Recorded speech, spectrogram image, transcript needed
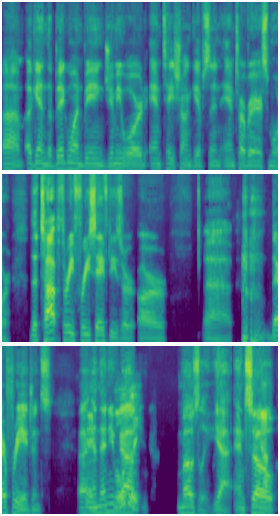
um, again, the big one being Jimmy Ward and Tashaun Gipson and Tarvarius Moore. The top three free safeties are are uh, they're free agents, uh, and, And then you've Moseley. got Moseley, yeah. And so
